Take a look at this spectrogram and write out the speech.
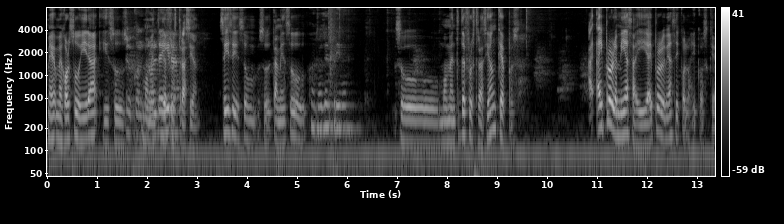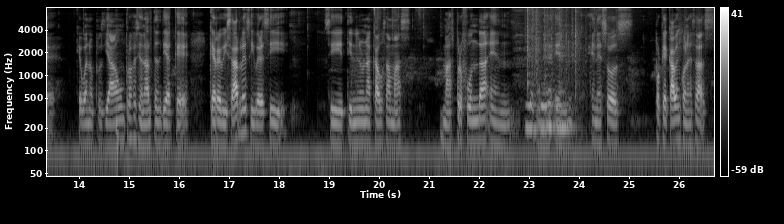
me- mejor su ira y sus momentos de frustración. Sí, sí, su, su- también su, Control del primo. su momentos de frustración que pues hay, hay problemillas ahí, hay problemillas psicológicos que, que bueno, pues ya un profesional tendría que, que revisarles y ver si, si tienen una causa más, más profunda en, en, en esos, porque caben con esas,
